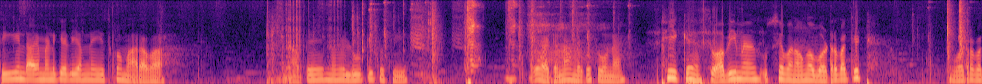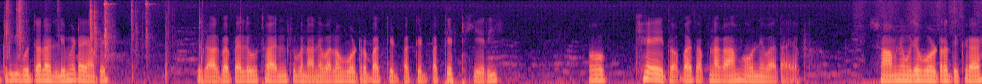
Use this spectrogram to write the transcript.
तीन डायमंड के लिए हमने इसको मारा, वाह। यहाँ पे मैंने लूटी तो थी अरे, हटना, मेरे को सोना है। ठीक है तो अभी मैं उससे बनाऊँगा वाटर बकेट वाटर बकेट की बहुत ज़्यादा लिमिट है यहाँ पे। फ़िलहाल मैं पहले उस आयरन की बनाने वाला हूँ वाटर बकेट बकेट बकेट ये रही। ओके तो बस अपना काम होने वाला है अब। सामने मुझे वाटर दिख रहा है,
